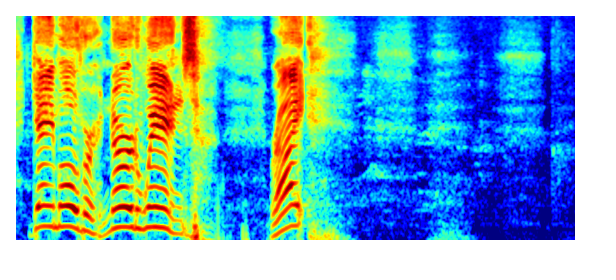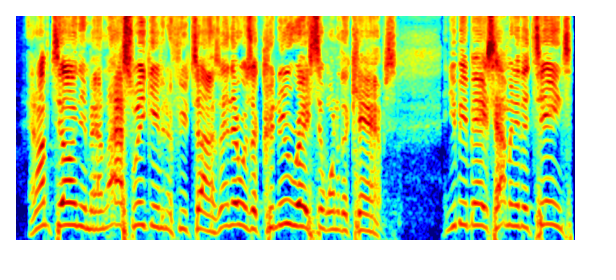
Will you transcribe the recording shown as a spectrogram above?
Game over. Nerd wins. Right? And I'm telling you, man, last week, even a few times, and there was a canoe race at one of the camps. And you'd be amazed how many of the teens,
